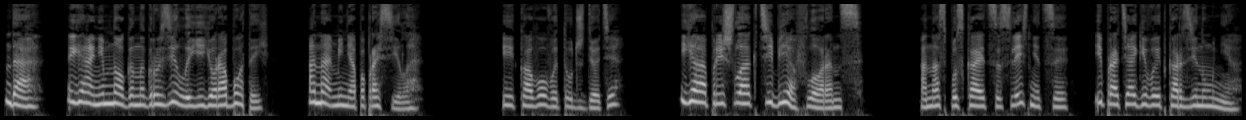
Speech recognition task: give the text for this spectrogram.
Да, я немного нагрузила ее работой. Она меня попросила. И кого вы тут ждете? Я пришла к тебе, Флоренс. Она спускается с лестницы и протягивает корзину мне.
